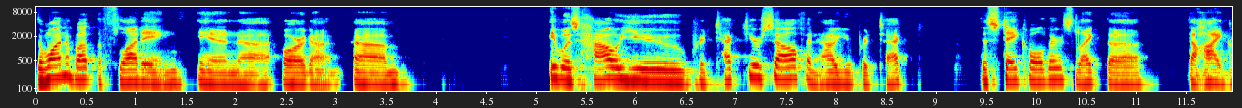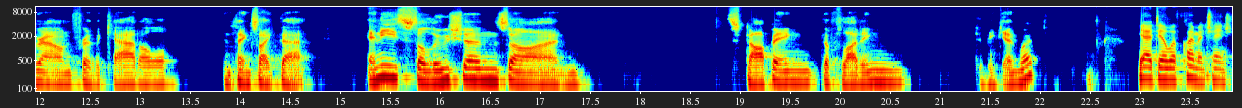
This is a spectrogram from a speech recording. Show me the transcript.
The one about the flooding in, uh, Oregon, um, it was how you protect yourself and how you protect the stakeholders, like the, the high ground for the cattle and things like that. Any solutions on stopping the flooding to begin with? Yeah, deal with climate change.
